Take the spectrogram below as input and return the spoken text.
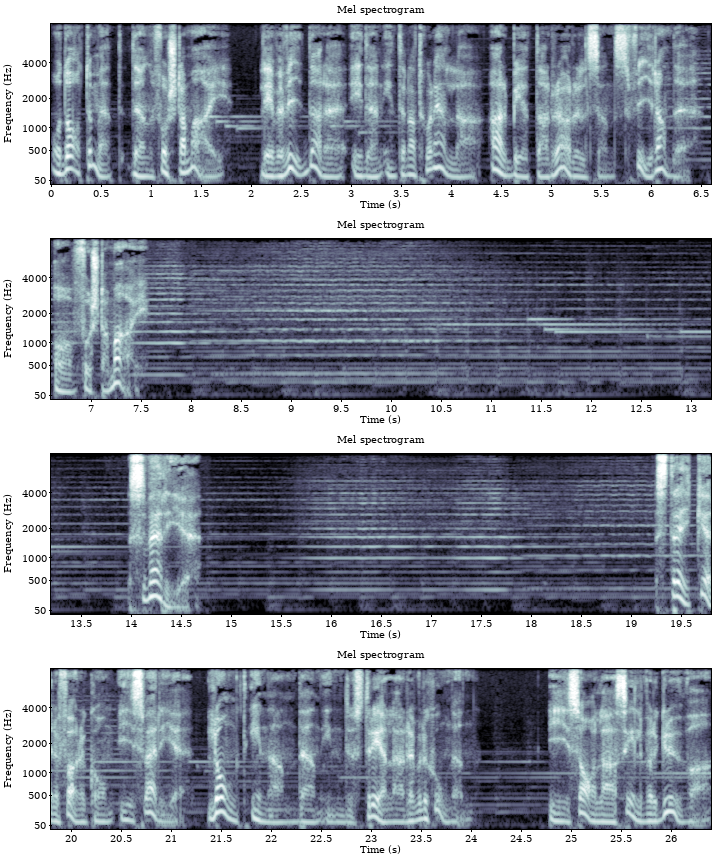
Och datumet den 1 maj lever vidare i den internationella arbetarrörelsens firande av 1 maj. Sverige Strejker förekom i Sverige långt innan den industriella revolutionen. I Sala silvergruva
